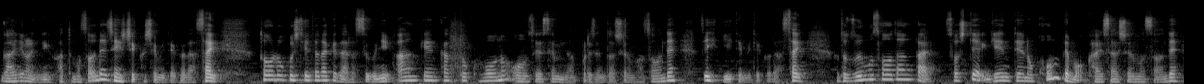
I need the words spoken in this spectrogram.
概要欄にリンク貼ってますので、ぜひチェックしてみてください。登録していただけたらすぐに案件獲得法の音声セミナープレゼントしておりますので、ぜひ聞いてみてください。あと、ズーム相談会、そして限定のコンペも開催しておりますので、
